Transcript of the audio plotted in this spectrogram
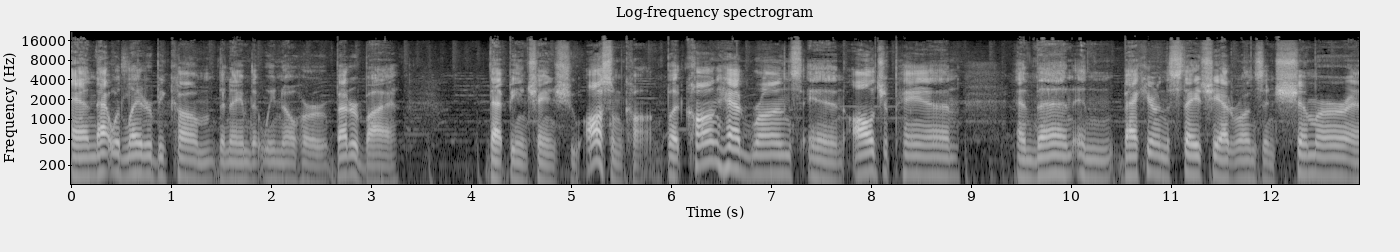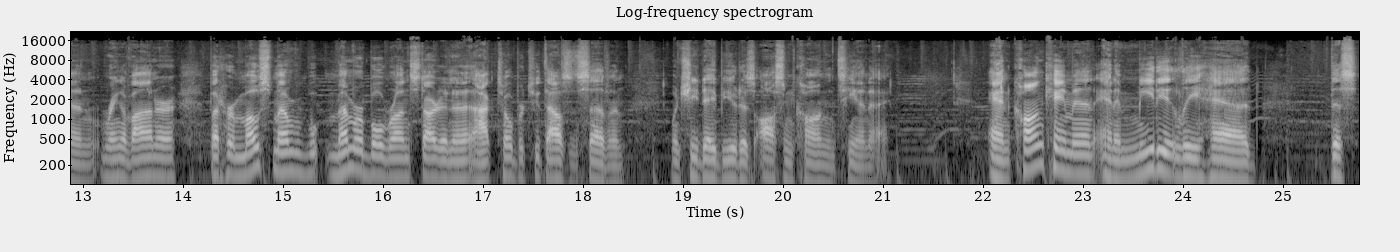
and that would later become the name that we know her better by, that being changed to Awesome Kong. But Kong had runs in All Japan, and then in back here in the states, she had runs in Shimmer and Ring of Honor. But her most memorable, memorable run started in October 2007 when she debuted as Awesome Kong in TNA. And Kong came in and immediately had this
